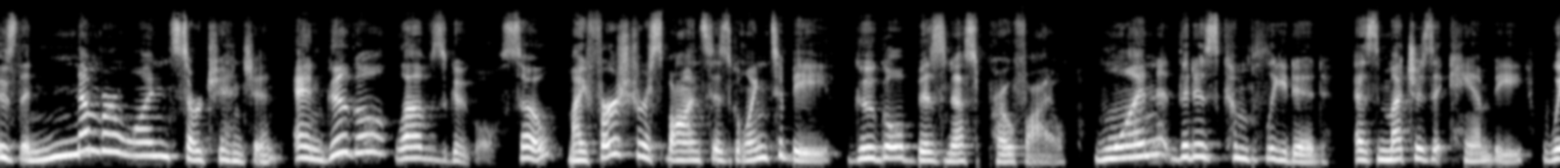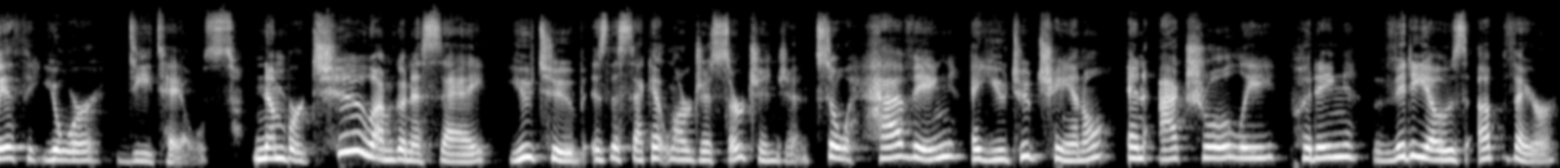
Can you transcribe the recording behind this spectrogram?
is the number one search engine, and Google loves Google. So, my first response is going to be Google Business Profile, one that is completed as much as it can be with your details. Number two, I'm going to say YouTube is the second largest search engine. So having a YouTube channel and actually putting videos up there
